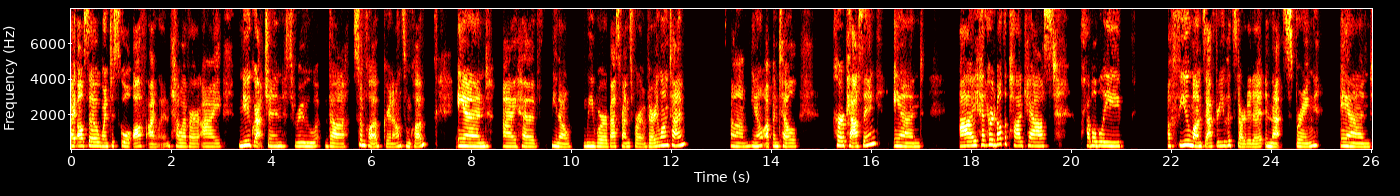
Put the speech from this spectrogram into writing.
I also went to school off island. However, I knew Gretchen through the swim club, Grand Island Swim Club. And I have, you know, we were best friends for a very long time, um, you know, up until her passing. And I had heard about the podcast probably a few months after you had started it in that spring. And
